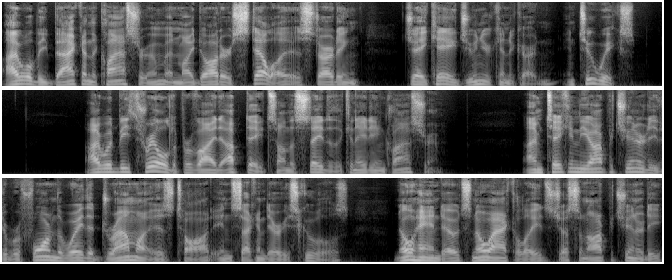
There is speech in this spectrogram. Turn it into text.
I will be back in the classroom, and my daughter Stella is starting JK, junior kindergarten, in two weeks. I would be thrilled to provide updates on the state of the Canadian classroom. I'm taking the opportunity to reform the way that drama is taught in secondary schools. No handouts, no accolades, just an opportunity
